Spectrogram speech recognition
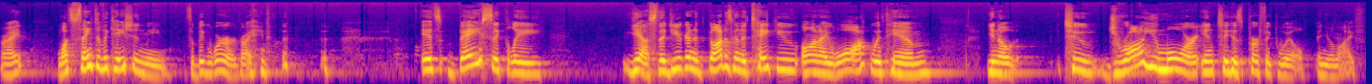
Right? What's sanctification mean? It's a big word, right? it's basically yes that you're going to god is going to take you on a walk with him you know to draw you more into his perfect will in your life.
